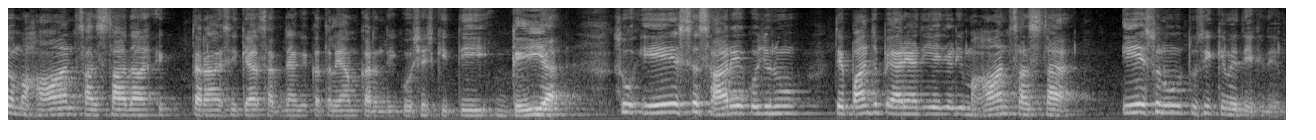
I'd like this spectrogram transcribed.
ਮਹਾਨ ਸੰਸਥਾ ਦਾ ਇੱਕ ਤਰ੍ਹਾਂ ਅਸੀਂ ਕਹਿ ਸਕਦੇ ਹਾਂ ਕਿ ਕਤਲੇਆਮ ਕਰਨ ਦੀ ਕੋਸ਼ਿਸ਼ ਕੀਤੀ ਗਈ ਆ। ਸੋ ਇਸ ਸਾਰੇ ਕੁਝ ਨੂੰ ਤੇ ਪੰਜ ਪਿਆਰਿਆਂ ਦੀ ਇਹ ਜਿਹੜੀ ਮਹਾਨ ਸੰਸਥਾ ਹੈ ਇਸ ਨੂੰ ਤੁਸੀਂ ਕਿਵੇਂ ਦੇਖਦੇ ਹੋ?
